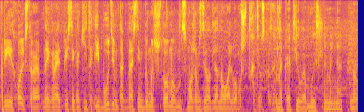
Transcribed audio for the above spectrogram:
приедет Хоэкстра, наиграет песни какие-то, и будем тогда с ним думать, что мы сможем сделать для нового альбома. Что ты хотел сказать? Накатила мысль меня. Ну?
